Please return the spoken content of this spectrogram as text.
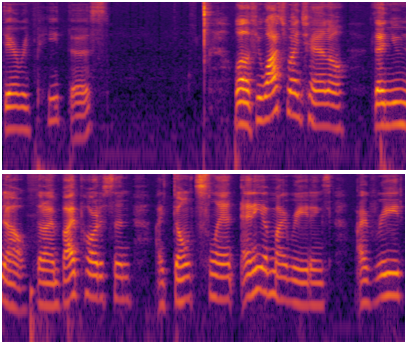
dare repeat this. Well, if you watch my channel, then you know that I'm bipartisan. I don't slant any of my readings. I read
